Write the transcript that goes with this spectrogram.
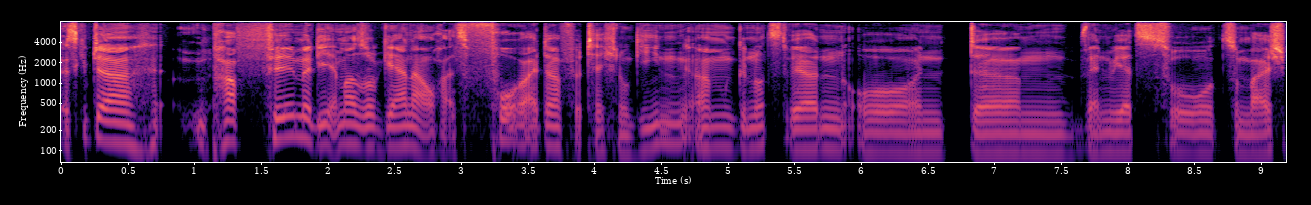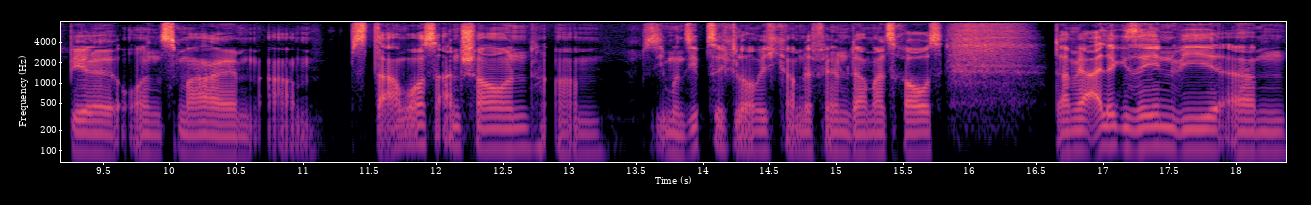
Es gibt ja ein paar Filme, die immer so gerne auch als Vorreiter für Technologien ähm, genutzt werden. Und ähm, wenn wir jetzt so zum Beispiel uns mal ähm, Star Wars anschauen, 77 ähm, glaube ich kam der Film damals raus, da haben wir alle gesehen, wie ähm,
